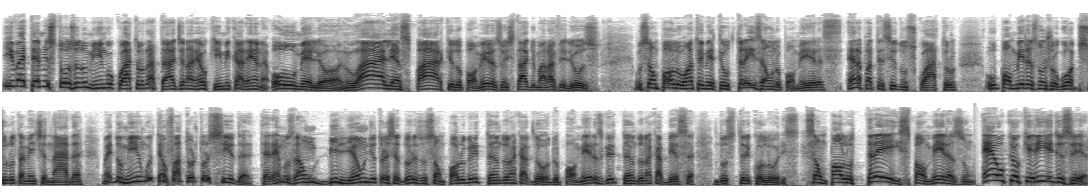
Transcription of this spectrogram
E vai ter amistoso domingo, 4 da tarde, na Neoquímica Arena. Ou melhor, no Allianz Parque do Palmeiras, um estádio maravilhoso. O São Paulo ontem meteu 3 a 1 no Palmeiras, era para ter sido uns 4. O Palmeiras não jogou absolutamente nada, mas domingo tem o fator torcida. Teremos lá um bilhão de torcedores do São Paulo gritando na do, do Palmeiras gritando na cabeça dos tricolores. São Paulo 3, Palmeiras 1. É o que eu queria dizer.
